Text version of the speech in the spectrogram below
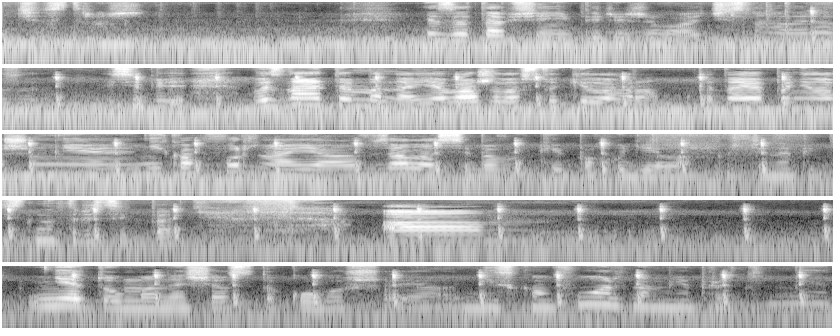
Нічого страшного. Я за это вообще не переживаю, честно говоря. За... Если Вы знаете меня, я важила 100 килограмм. Когда я поняла, что мне некомфортно, я взяла себя в руки и похудела. Почти на 50, на 35. А м, нет у меня сейчас такого, что я дискомфортно, мне пройти. Нет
